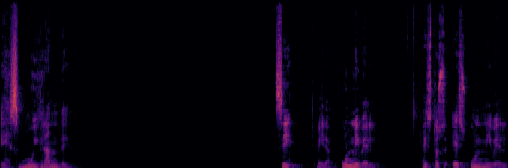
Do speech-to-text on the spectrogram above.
es muy grande. ¿Sí? Mira, un nivel. Esto es un nivel.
